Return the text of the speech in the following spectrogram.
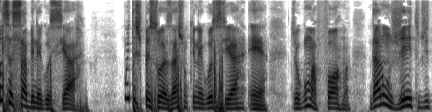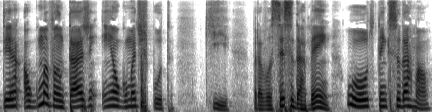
Você sabe negociar? Muitas pessoas acham que negociar é, de alguma forma, dar um jeito de ter alguma vantagem em alguma disputa, que, para você se dar bem, o outro tem que se dar mal.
